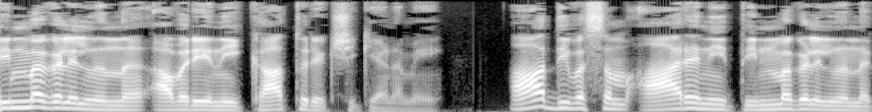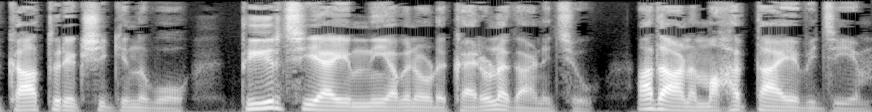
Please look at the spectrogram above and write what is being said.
തിന്മകളിൽ നിന്ന് അവരെ നീ കാത്തുരക്ഷിക്കണമേ. ആ ദിവസം ആരെ നീ തിന്മകളിൽ നിന്ന് കാത്തുരക്ഷിക്കുന്നുവോ? തീർച്ചയായും നീ അവനോട് കരുണ കാണിച്ചു. അതാണ് മഹത്തായ വിജയം.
